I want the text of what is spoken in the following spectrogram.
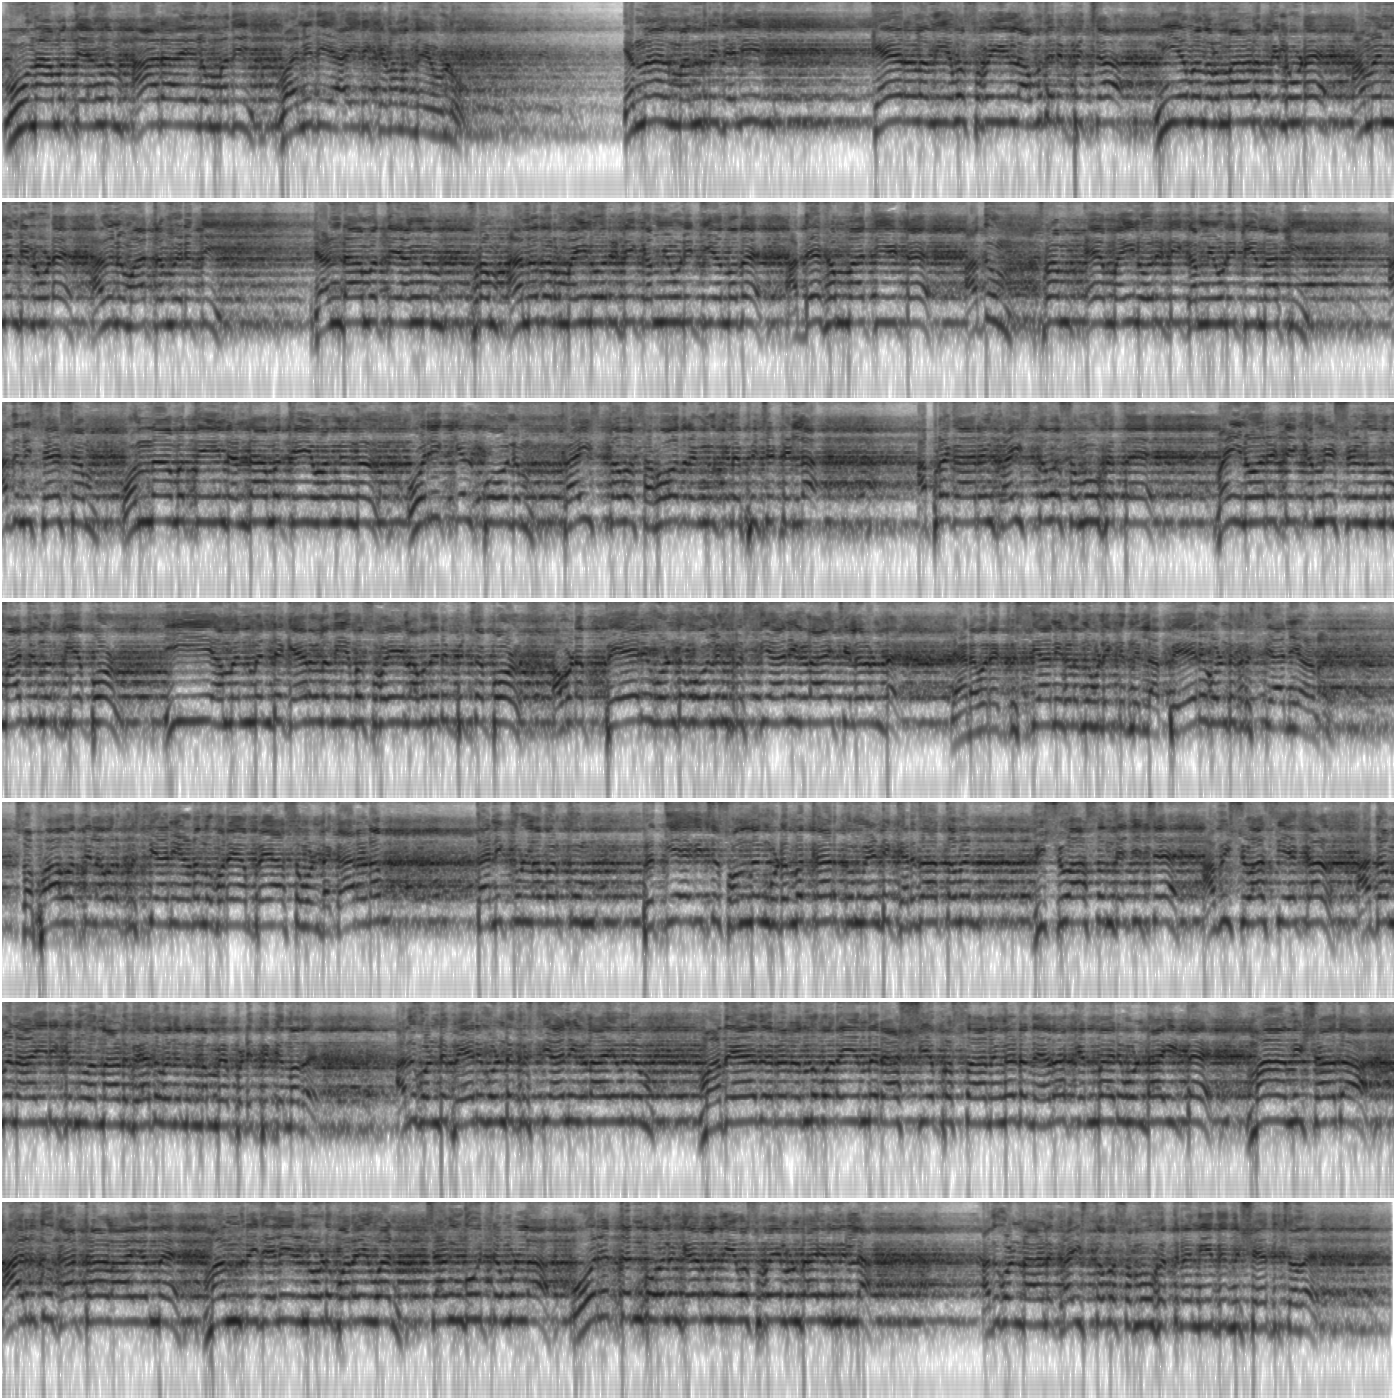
മൂന്നാമത്തെ അംഗം ആരായാലും മതി വനിതയായിരിക്കണമെന്നേ ഉള്ളൂ. എന്നാൽ മന്ത്രി നിയമസഭയിൽ അവതരിപ്പിച്ച നിയമനിർമ്മാണത്തിലൂടെ അമെന്മെന്റിലൂടെ അതിന് മാറ്റം വരുത്തി. രണ്ടാമത്തെ അംഗം ഫ്രം അനദർ മൈനോറിറ്റി കമ്മ്യൂണിറ്റി എന്നത് അദ്ദേഹം മാറ്റിയിട്ട് അതും ഫ്രം എ മൈനോറിറ്റി കമ്മ്യൂണിറ്റി എന്നാക്കി അതിനുശേഷം ഒന്നാമത്തെയും രണ്ടാമത്തെയും അംഗങ്ങൾ ഒരിക്കൽ പോലും ക്രൈസ്തവ സഹോദരങ്ങൾക്ക് ലഭിച്ചിട്ടില്ല. അപ്രകാരം ക്രൈസ്തവ സമൂഹത്തെ മൈനോറിറ്റി കമ്മീഷനിൽ നിന്ന് മാറ്റി നിർത്തിയപ്പോൾ ഈ അമെന്മെന്റ് കേരള നിയമസഭയിൽ അവതരിപ്പിച്ചപ്പോൾ എന്ന് വിളിക്കുന്നില്ല. പേര് കൊണ്ട് ക്രിസ്ത്യാനിയാണ്. സ്വഭാവത്തിൽ അവർ ക്രിസ്ത്യാനിയാണെന്ന് പറയാൻ പ്രയാസമുണ്ട്. കാരണം തനിക്കുള്ളവർക്കും പ്രത്യേകിച്ച് സ്വന്തം കുടുംബക്കാർക്കും വേണ്ടി കരുതാത്തവൻ വിശ്വാസം ത്യജിച്ച് അവിശ്വാസിയേക്കാൾ അധമനായിരിക്കുന്നു എന്നാണ് വേദവചനം നമ്മെ പഠിപ്പിക്കുന്നത്. അതുകൊണ്ട് പേരുകൊണ്ട് ക്രിസ്ത്യാനികളായവരും മതേതരരെന്ന് പറയുന്ന രാഷ്ട്രീയ പ്രസ്ഥാനങ്ങളുടെ നേതാക്കന്മാരും ഉണ്ടായിട്ട് മാ നിഷാദ ചങ്കൂറ്റമുള്ള ഒരുത്തൻ പോലും കേരള നിയമസഭയിൽ ഉണ്ടായിരുന്നില്ല. അതുകൊണ്ടാണ് ക്രൈസ്തവ സമൂഹത്തിന് നീതി നിഷേധിച്ചത്.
